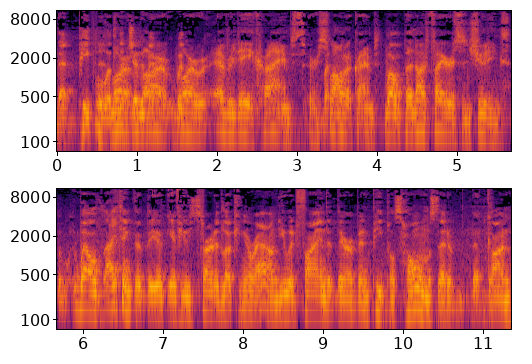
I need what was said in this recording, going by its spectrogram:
that people with more, legitimate. more, with- more everyday crimes or smaller crimes, well- but not fires and shootings. Well, I think that the, if you started looking around, you would find that there have been people's homes that have gone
